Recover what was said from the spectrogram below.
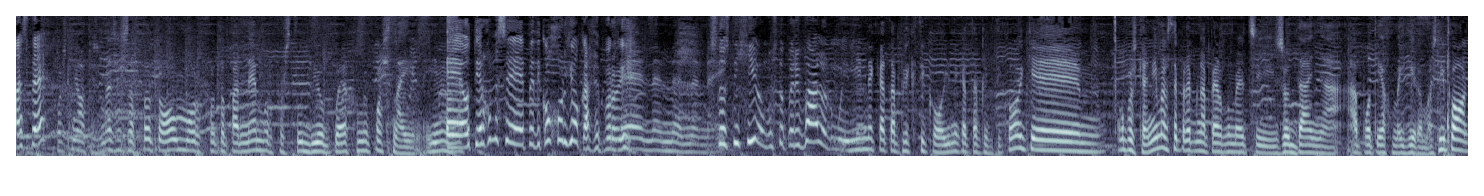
Καλημέρα. Πώς είμαστε, Πώ νιώθεις μέσα σε αυτό το όμορφο, το πανέμορφο στούντιο που έχουμε, πώς να είναι; είναι... ε, Ότι έρχομαι σε παιδικό χωριό κάθε πρωί. Ναι, ναι, ναι, ναι, ναι. Στο στοιχείο μου, στο περιβάλλον μου είναι. Είναι καταπληκτικό, είναι καταπληκτικό και όπως και αν είμαστε πρέπει να παίρνουμε έτσι ζωντάνια από ό,τι έχουμε γύρω μας. Λοιπόν,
